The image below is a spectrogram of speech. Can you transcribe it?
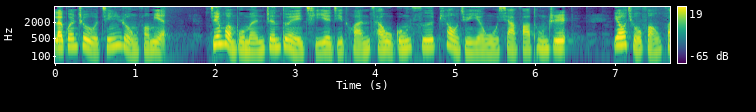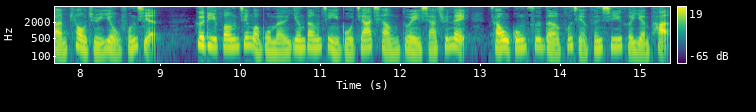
来关注金融方面，监管部门针对企业集团财务公司票据业务下发通知，要求防范票据业务风险。各地方监管部门应当进一步加强对辖区内财务公司的风险分析和研判。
